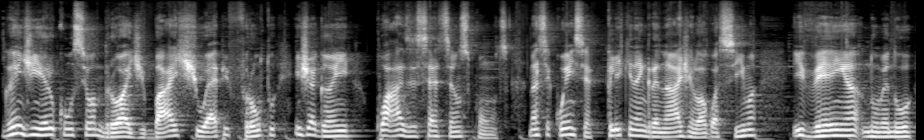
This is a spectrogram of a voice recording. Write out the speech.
Ganhe dinheiro com o seu Android, baixe o app Fronto e já ganhe quase 700 pontos. Na sequência, clique na engrenagem logo acima e venha no menu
